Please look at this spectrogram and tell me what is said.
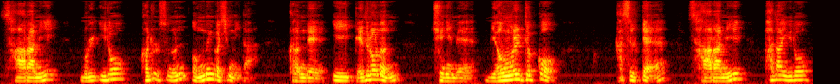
사람이 물 위로 걸을 수는 없는 것입니다. 그런데 이 베드로는 주님의 명을 듣고 갔을 때 사람이 바다 위로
